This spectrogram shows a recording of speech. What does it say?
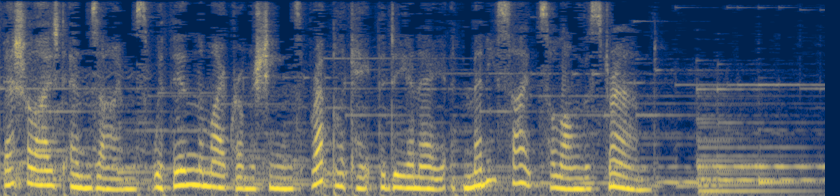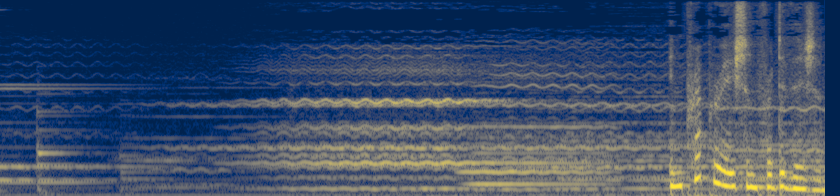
Specialized enzymes within the micromachines replicate the DNA at many sites along the strand. In preparation for division,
